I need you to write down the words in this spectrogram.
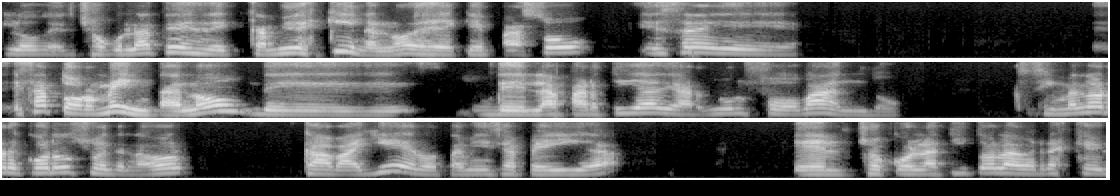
lo del chocolate desde cambio de esquina, ¿no? Desde que pasó esa, esa tormenta, ¿no? De, de la partida de Arnulfo Bando. Si mal no recuerdo, su entrenador Caballero también se apellida. El chocolatito, la verdad es que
